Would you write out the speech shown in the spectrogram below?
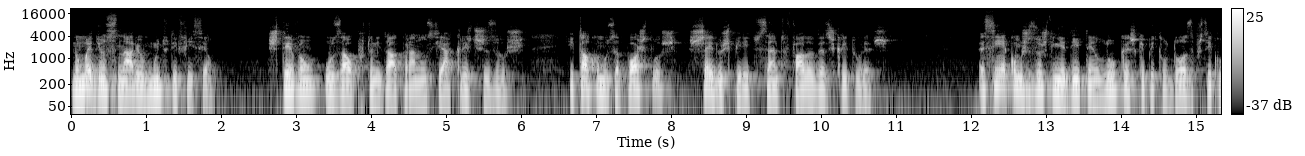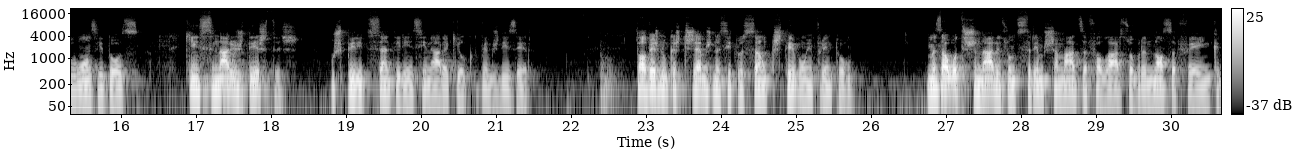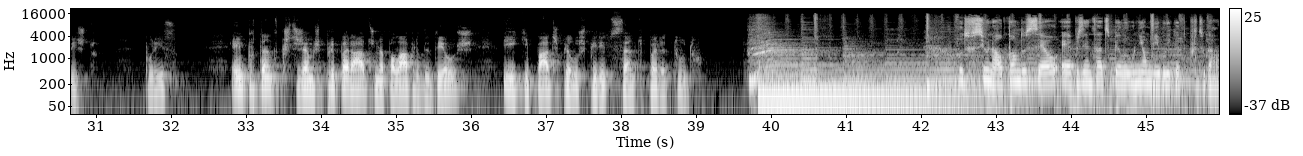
No meio de um cenário muito difícil, Estevão usa a oportunidade para anunciar Cristo Jesus e, tal como os apóstolos, cheio do Espírito Santo, fala das Escrituras. Assim é como Jesus tinha dito em Lucas, capítulo 12, versículo 11 e 12, que em cenários destes o Espírito Santo iria ensinar aquilo que devemos dizer. Talvez nunca estejamos na situação que Estevão enfrentou, mas há outros cenários onde seremos chamados a falar sobre a nossa fé em Cristo. Por isso, é importante que estejamos preparados na palavra de Deus e equipados pelo Espírito Santo para tudo. O profissional Pão do Céu é apresentado pela União Bíblica de Portugal.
